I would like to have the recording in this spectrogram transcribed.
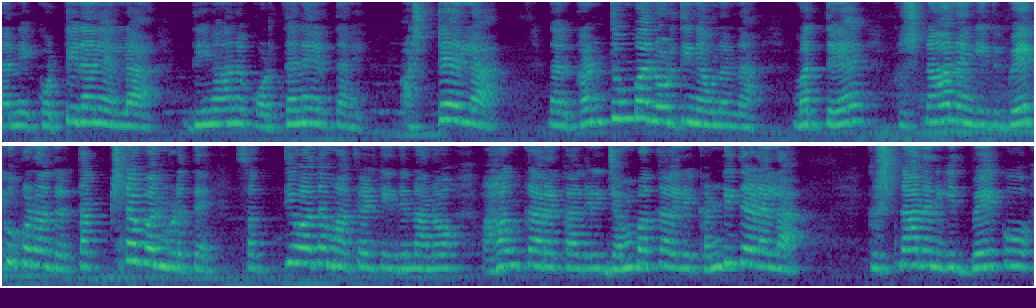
ನನಗೆ ಕೊಟ್ಟಿದ್ದಾನೆ ಅಲ್ಲ, ದಿನಾನು ಕೊಡ್ತಾನೆ ಇರ್ತಾನೆ. ಅಷ್ಟೇ ಅಲ್ಲ, ನಾನು ಕಣ್ತುಂಬ ನೋಡ್ತೀನಿ ಅವನನ್ನು. ಮತ್ತೆ ಕೃಷ್ಣ ನಂಗೆ ಇದು ಬೇಕು ಕೊಡು ಅಂದರೆ ತಕ್ಷಣ ಬಂದ್ಬಿಡುತ್ತೆ. ಸತ್ಯವಾದ ಮಾತು ನಾನು. ಅಹಂಕಾರಕ್ಕಾಗಲಿ, ಜಂಬಕ್ಕಾಗಲಿ ಖಂಡಿತ ಹೇಳಲ್ಲ. ಕೃಷ್ಣ ನನಗಿದು ಬೇಕು,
